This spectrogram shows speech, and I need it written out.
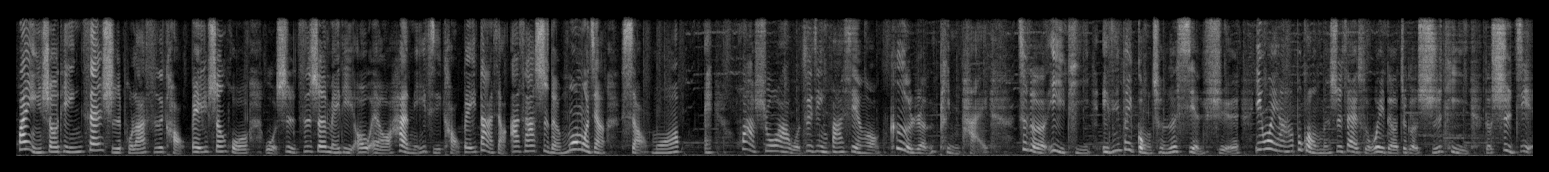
欢迎收听三十普拉斯烤杯生活。我是资深媒体 OL，和你一起烤杯大小阿萨式的默默讲小魔。哎，话说啊，我最近发现哦，个人品牌。这个议题已经被拱成了显学，因为啊，不管我们是在所谓的这个实体的世界，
